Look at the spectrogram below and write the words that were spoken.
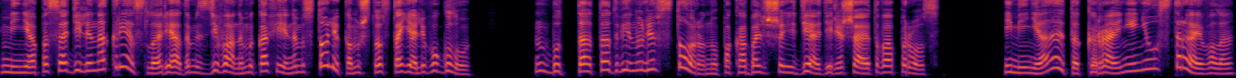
Меня посадили на кресло рядом с диваном и кофейным столиком, что стояли в углу, будто отодвинули в сторону, пока большие дяди решают вопрос. И меня это крайне не устраивало.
